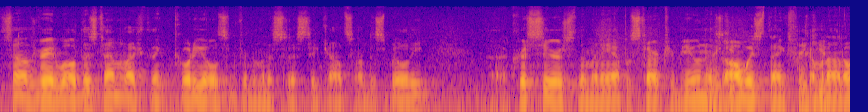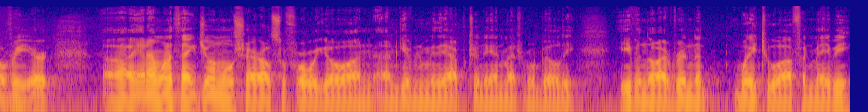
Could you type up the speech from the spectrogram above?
Sounds great. Well, at this time, I'd like to thank Kody Olson from the Minnesota State Council on Disability, uh, Chris Serres from the Minneapolis Star Tribune. As Thank always, thanks for Thank coming you. on over here. Uh, And I want to thank Joan Willshire also before we go on, on giving me the opportunity on Metro Mobility. Even though I've ridden it way too often, maybe,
